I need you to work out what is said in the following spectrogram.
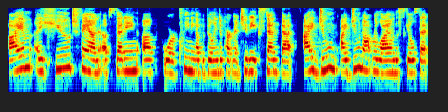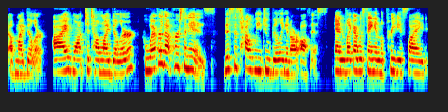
I am a huge fan of setting up or cleaning up a billing department to the extent that I do I do not rely on the skill set of my biller. I want to tell my biller, whoever that person is, this is how we do billing in our office. And like I was saying in the previous slide,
